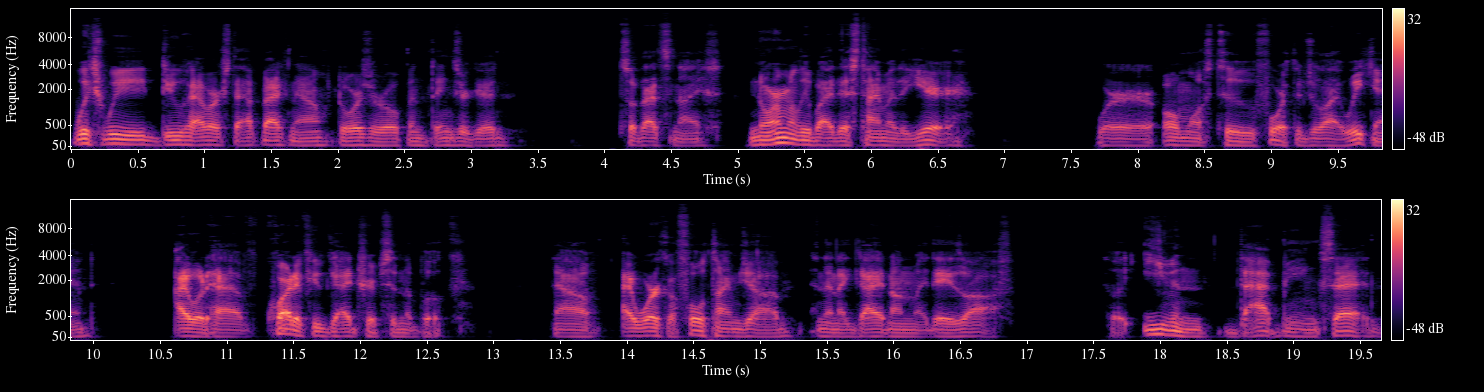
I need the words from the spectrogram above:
which we do have our staff back now. Doors are open, things are good. So that's nice. Normally, by this time of the year, we're almost to 4th of July weekend, I would have quite a few guide trips in the book. Now, I work a full time job and then I guide on my days off. So, even that being said,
